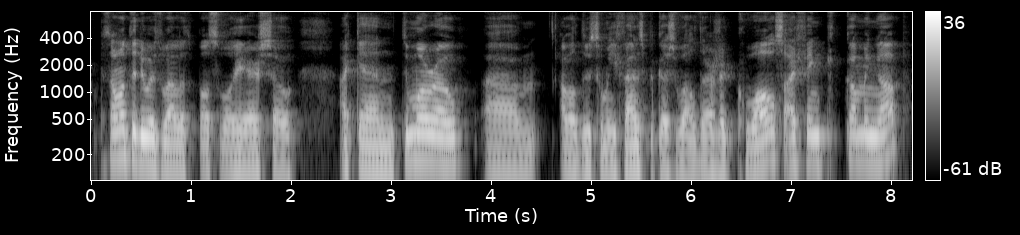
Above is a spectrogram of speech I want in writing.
because I want to do as well as possible here. So I can tomorrow. Um, I will do some events because well, there's a quals I think coming up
